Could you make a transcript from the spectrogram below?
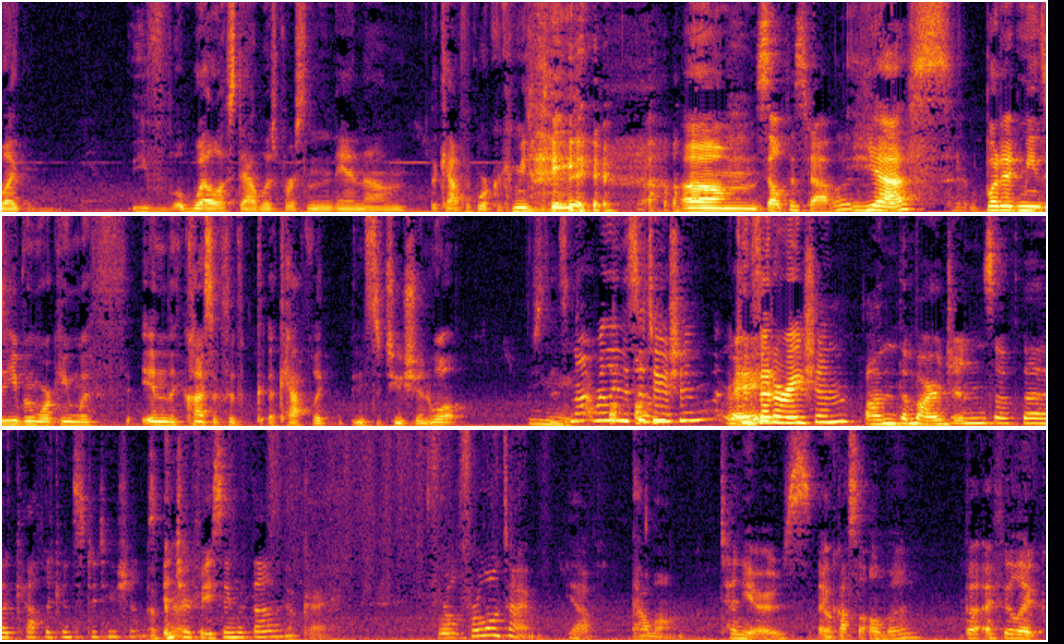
like you've a well-established person in um, the Catholic worker community. um, Self-established. yes, but it means that you've been working with in the context of a Catholic institution. Well, it's not really an Oh, institution, a right. confederation. On the margins of the Catholic institutions, Okay. interfacing with them. Okay, for for a long time. Yeah. How long? 10 years at Okay. Casa Alma, but I feel like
